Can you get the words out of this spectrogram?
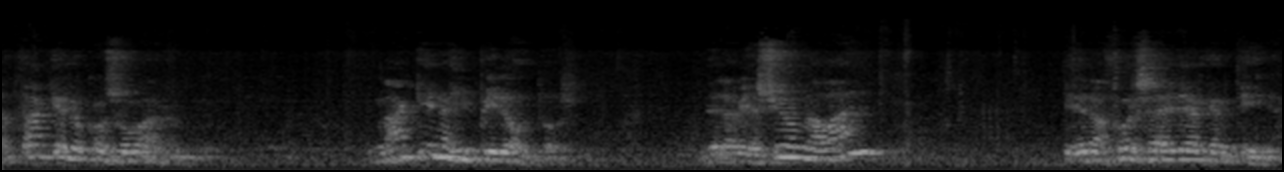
Ataque lo consumaron máquinas y pilotos de la aviación naval y de la Fuerza Aérea Argentina.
